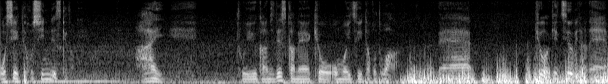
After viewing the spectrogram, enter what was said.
教えてほしいんですけど。はい。という感じですかね今日思いついたことは。ね。今日は月曜日だね。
